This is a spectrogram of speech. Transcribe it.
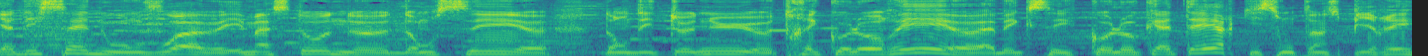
Y a des scènes où on voit euh, Emma Stone euh, danser euh, dans des tenues très colorées avec ses colocataires qui sont inspirés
